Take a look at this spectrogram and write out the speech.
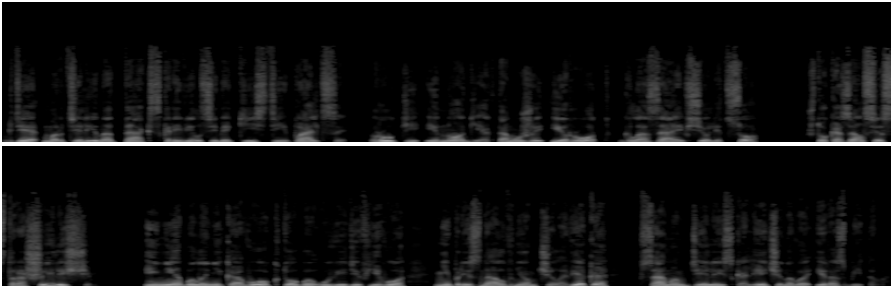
где Мартелина так скривил себе кисти и пальцы, руки и ноги, а к тому же и рот, глаза и все лицо, что казался страшилищем, и не было никого, кто бы, увидев его, не признал в нем человека, в самом деле искалеченного и разбитого.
